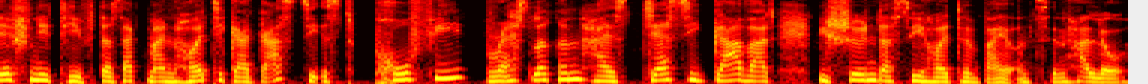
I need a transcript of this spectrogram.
Definitiv, das sagt mein heutiger Gast. Sie ist Profi-Wrestlerin, heißt Jessie Gavard. Wie schön, dass Sie heute bei uns sind. Hallo.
